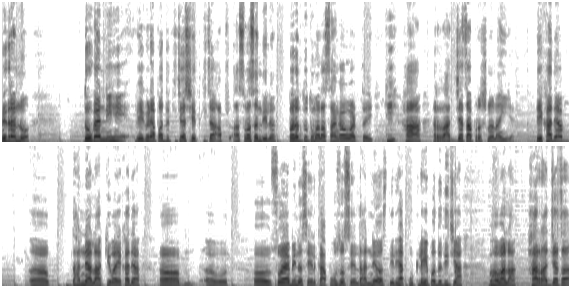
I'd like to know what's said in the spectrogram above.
मित्रांनो दोघांनीही वेगळ्या पद्धतीच्या शेतकीचं आश्वासन दिलं. परंतु तुम्हाला सांगावं वाटतंय की हा राज्याचा प्रश्न नाही आहे एखाद्या धान्याला किंवा एखाद्या सोयाबीन असेल कापूस असेल धान्य असतील ह्या कुठल्याही पद्धतीच्या भावाला हा राज्याचा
